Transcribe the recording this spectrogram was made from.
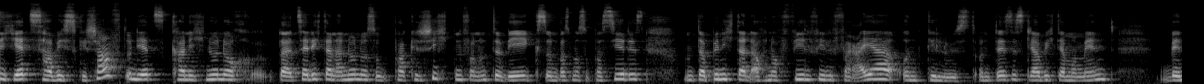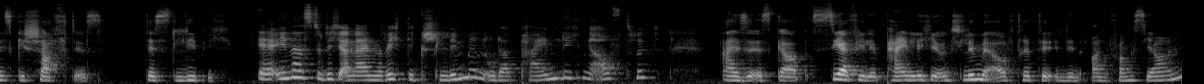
ich, jetzt habe ich es geschafft und jetzt kann ich nur noch, da erzähle ich dann auch nur noch so ein paar Geschichten von unterwegs und was mir so passiert ist und da bin ich dann auch noch viel, viel freier und gelöst und das ist, glaube ich, der Moment, wenn es geschafft ist. Das liebe ich. Erinnerst du dich an einen richtig schlimmen oder peinlichen Auftritt? Also es gab sehr viele peinliche und schlimme Auftritte in den Anfangsjahren.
